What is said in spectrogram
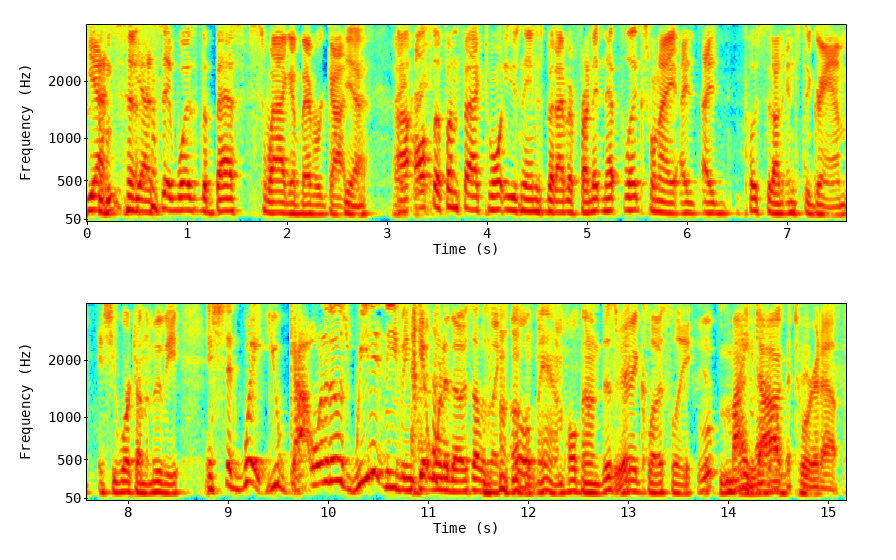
yes, yes, it was the best swag I've ever gotten. Yeah, I Uh, also, fun fact: won't use names, but I have a friend at Netflix. When I, I I posted on Instagram, and she worked on the movie, and she said, "Wait, you got one of those? We didn't even get one of those." I was like, "Oh man, I'm holding on to this very It's- closely." My dog tore it up,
